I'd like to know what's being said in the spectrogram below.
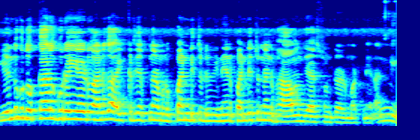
ఎందుకు దుఃఖానికి గురయ్యాడు? అనగా ఇక్కడ చెప్తున్నాడు అనమాట పండితుడు నేను పండితుడిని భావం చేస్తుంటాడు అనమాట నేను. అన్ని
